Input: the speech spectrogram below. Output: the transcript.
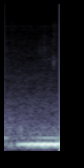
Thank you.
